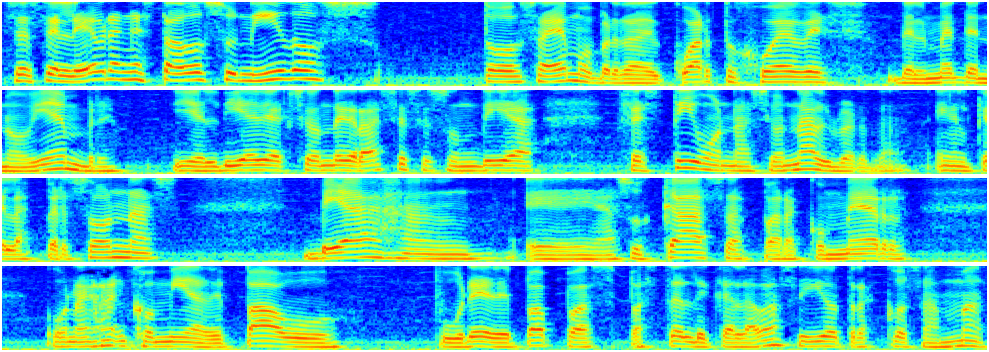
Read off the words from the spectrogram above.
Se celebra en Estados Unidos, todos sabemos, ¿verdad? El cuarto jueves del mes de noviembre. Y el Día de Acción de Gracias es un día festivo nacional, ¿verdad? En el que las personas viajan eh, a sus casas para comer una gran comida de pavo, puré de papas, pastel de calabaza y otras cosas más.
